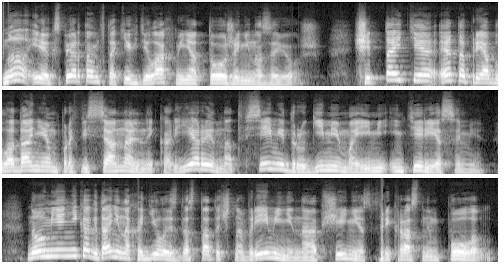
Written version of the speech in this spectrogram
но и экспертом в таких делах меня тоже не назовешь. Считайте это преобладанием профессиональной карьеры над всеми другими моими интересами. Но у меня никогда не находилось достаточно времени на общение с прекрасным полом.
